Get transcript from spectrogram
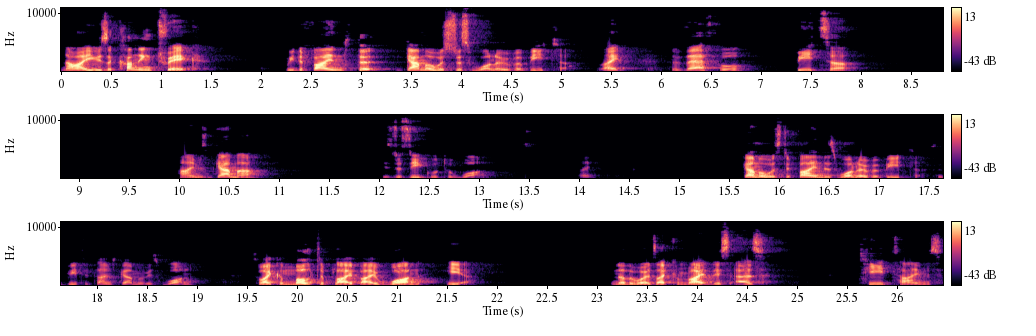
Now I use a cunning trick. We defined that gamma was just 1 over beta, right? So therefore, beta times gamma is just equal to 1, right? Gamma was defined as 1 over beta, so beta times gamma is 1. So I can multiply by 1 here. In other words, I can write this as t times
